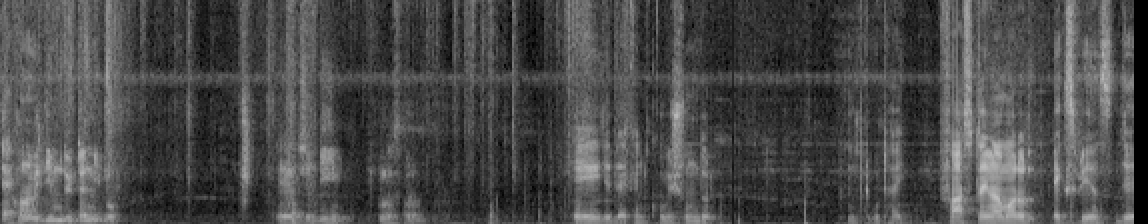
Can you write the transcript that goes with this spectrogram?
এখন আমি ডিম দুইটা নিব। এই হচ্ছে ডিম ক্লোজ করো। এই যে দেখেন, খুবই সুন্দর। একটু উঠাই। ফার্স্ট টাইম আমারও এক্সপিরিয়েন্স যে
